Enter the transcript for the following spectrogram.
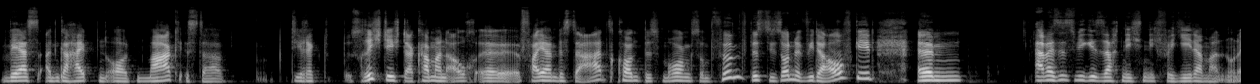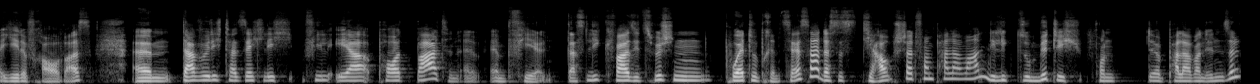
Wer es an gehypten Orten mag, ist da direkt ist richtig, da kann man auch äh, feiern, bis der Arzt kommt, bis morgens um fünf, bis die Sonne wieder aufgeht. Ähm, aber es ist, wie gesagt, nicht, nicht für jedermann oder jede Frau was. Ähm, da würde ich tatsächlich viel eher Port Barton äh, empfehlen. Das liegt quasi zwischen Puerto Princesa, das ist die Hauptstadt von Palawan, die liegt so mittig von der Palawan-Insel.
